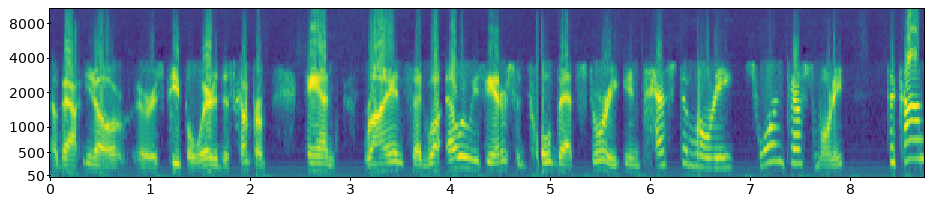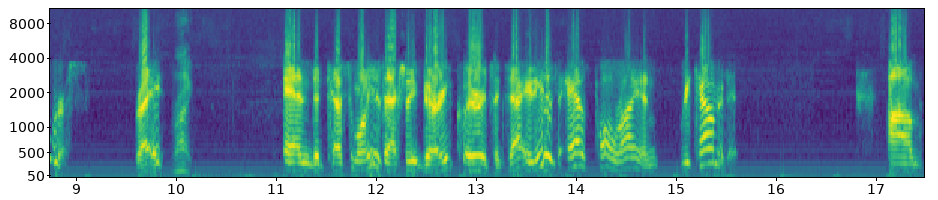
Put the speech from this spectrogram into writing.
about, you know, or his people, where did this come from? And Ryan said, well, Eloise Anderson told that story in testimony, sworn testimony to Congress, right? Right. And the testimony is actually very clear. It's exact. It is as Paul Ryan recounted it. Um,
